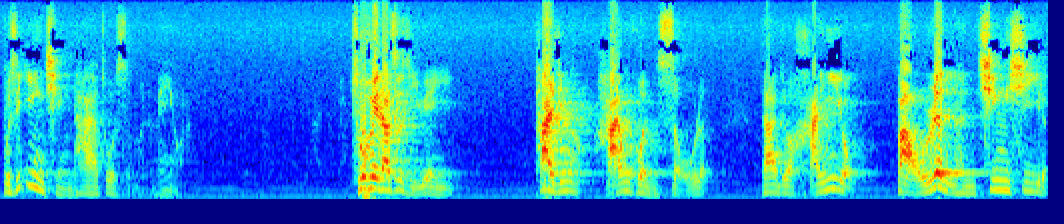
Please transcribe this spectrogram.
不是硬请他要做什么了，没有了。除非他自己愿意，他已经含混熟了，他就含有。宝刃很清晰了，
